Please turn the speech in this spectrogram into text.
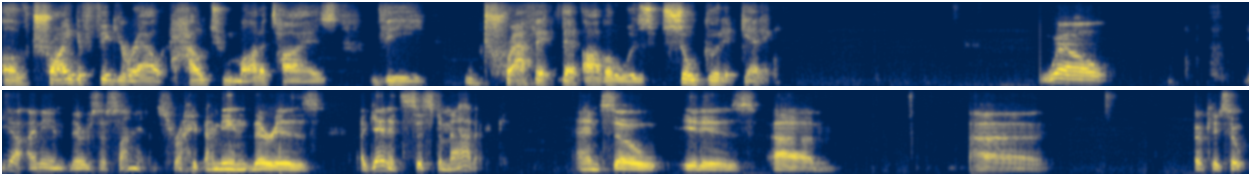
of trying to figure out how to monetize the traffic that Avvo was so good at getting. Well, yeah, I mean, there's a science, right? I mean, there is, again, it's systematic. And so it is, um, uh, okay, so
